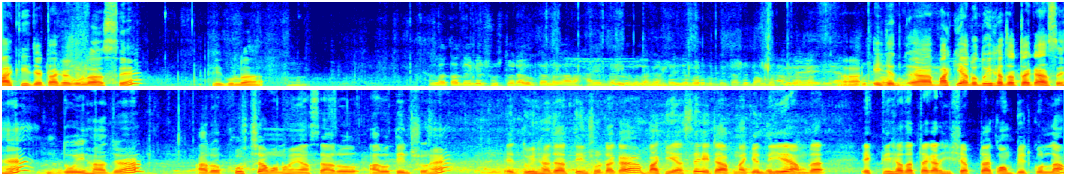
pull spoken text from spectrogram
বাকি যে টাকাগুলো আছে এগুলা এই যে বাকি আরও দুই হাজার টাকা আছে হ্যাঁ? দুই হাজার আরও খুচরা মনে হয় আছে আরও আরও তিনশো হ্যাঁ? এই দুই হাজার তিনশো টাকা বাকি আছে। এটা আপনাকে দিয়ে আমরা একত্রিশ হাজার টাকার হিসাবটা কমপ্লিট করলাম।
